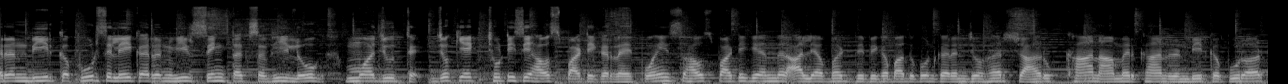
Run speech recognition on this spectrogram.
रणबीर कपूर से लेकर रणवीर सिंह तक सभी लोग मौजूद थे, जो कि एक छोटी सी हाउस पार्टी कर रहे थे। वहीं इस हाउस पार्टी के अंदर आलिया भट्ट, दीपिका पादुकोण, करण जौहर, शाहरुख खान, आमिर खान, रणबीर कपूर और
